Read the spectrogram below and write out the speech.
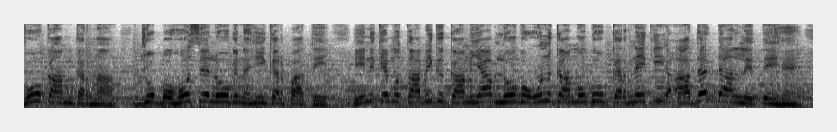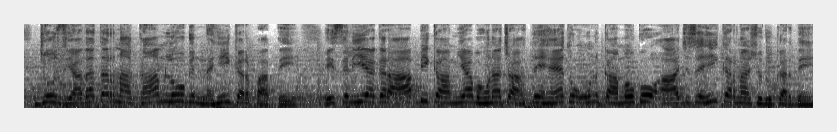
وہ کام کرنا جو بہت سے لوگ نہیں کر پاتے۔ ان کے مطابق کامیاب لوگ ان کاموں کو کرنے کی عادت ڈال لیتے ہیں جو زیادہ تر ناکام لوگ نہیں کر پاتے۔ اس لیے اگر آپ بھی کامیاب ہونا چاہتے ہیں، تو ان کاموں کو آج سے ہی کرنا شروع کر دیں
